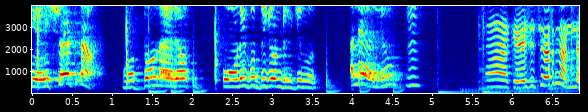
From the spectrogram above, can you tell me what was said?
കേശുവേട്ടനാ മൊത്തം നേരം ഫോണിൽ കുത്തിക്കൊണ്ടിരിക്കുന്നത്. അല്ലേ അല്ലു? ആ കേശുചേട്ടനല്ല.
